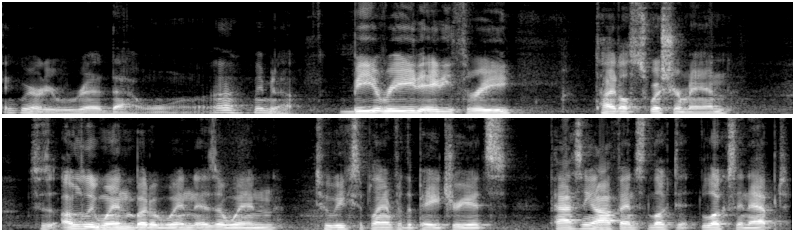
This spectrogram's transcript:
think we already read that one. Eh, maybe not. B Reed eighty three, title Swisher Man. Says ugly win, but a win is a win. Two weeks to plan for the Patriots. Passing offense looked looks inept.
